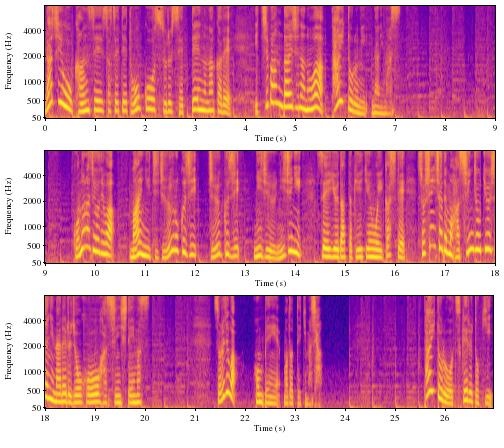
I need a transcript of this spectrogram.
ラジオを完成させて投稿する設定の中で一番大事なのはタイトルになります。このラジオでは毎日16時19時22時に声優だった経験を生かして初心者でも発信上級者になれる情報を発信しています。それでは本編へ戻っていきましょう。タイトルをつけるとき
